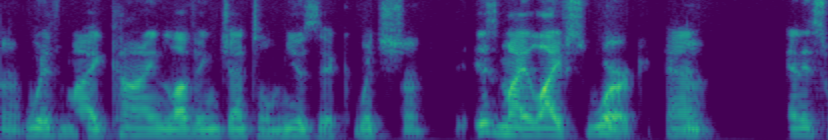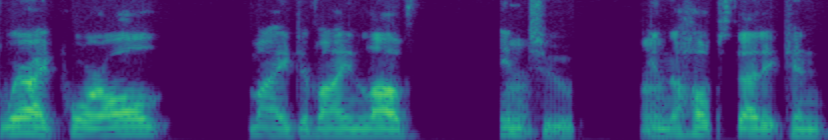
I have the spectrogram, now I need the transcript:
mm. with my kind, loving, gentle music, which mm. is my life's work, and mm. and it's where I pour all my divine love mm. into, in mm. the hopes that it can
